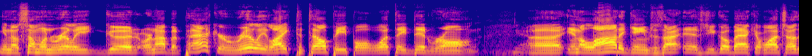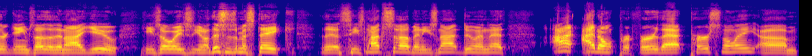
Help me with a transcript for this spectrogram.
you know someone really good or not. But Packer really like to tell people what they did wrong. Yeah. Uh, in a lot of games, as, I, as you go back and watch other games other than IU, he's always, you know, this is a mistake. This he's not subbing, he's not doing that. I, I don't prefer that personally. Um,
